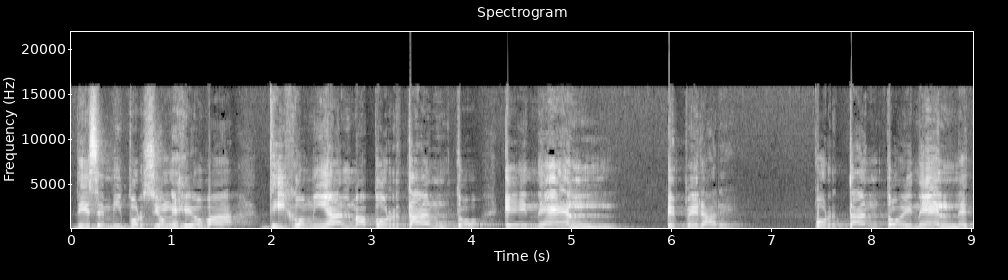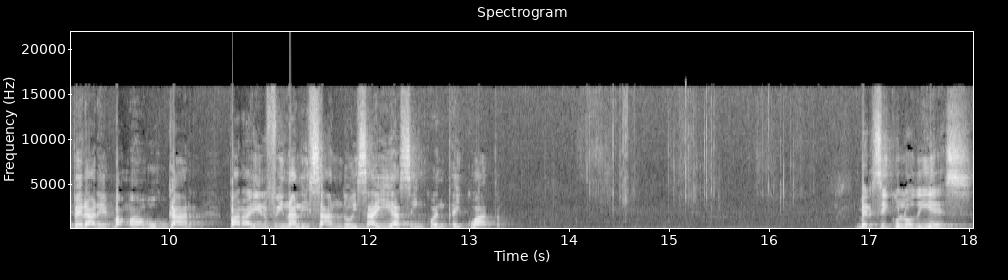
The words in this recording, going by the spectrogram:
dice, mi porción es Jehová, dijo mi alma, por tanto, en él esperaré. Por tanto, en Él esperaré. Vamos a buscar para ir finalizando Isaías 54. Versículo 10.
